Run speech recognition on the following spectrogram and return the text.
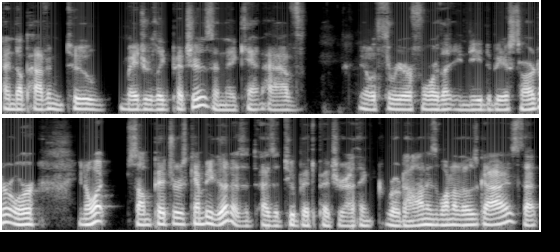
end up having two major league pitches, and they can't have you know three or four that you need to be a starter. Or you know what, some pitchers can be good as a as a two pitch pitcher. I think Rodon is one of those guys that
